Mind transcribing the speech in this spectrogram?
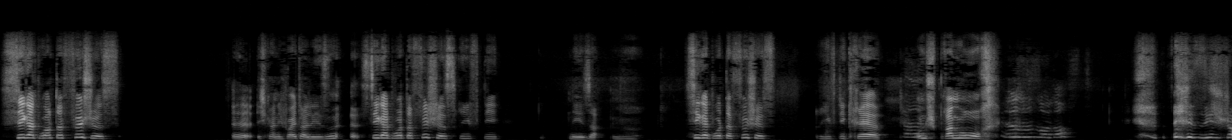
Sigurdwater Fishes. Äh, ich kann nicht weiterlesen. Äh, Sigurdwater Fishes rief die. Nee, sa. ja. Sigurdwater Fishes rief die Krähe und sprang hoch. Das ist so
